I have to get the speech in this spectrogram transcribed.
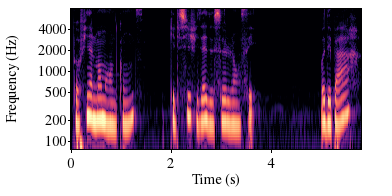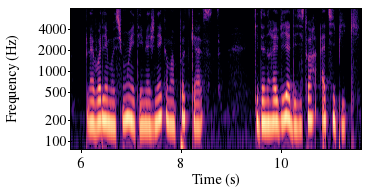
pour finalement me rendre compte qu'il suffisait de se lancer. Au départ, la voix de l'émotion a été imaginée comme un podcast qui donnerait vie à des histoires atypiques,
